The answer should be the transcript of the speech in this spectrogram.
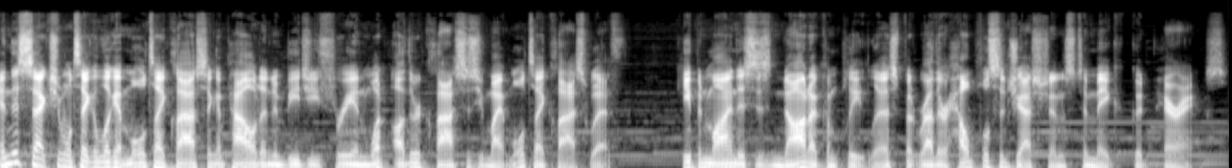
In this section, we'll take a look at multi-classing a paladin in BG3 and what other classes you might multi-class with. Keep in mind this is not a complete list, but rather helpful suggestions to make good pairings.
